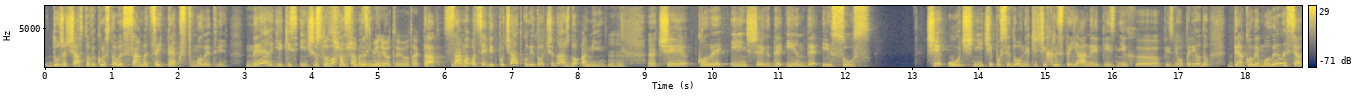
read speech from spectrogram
дуже часто використовує саме цей текст в молитві. Не якісь інші Тобто, слова, щоб, а щоб саме не цей текст. змінювати його, так? Так, саме оце від початку, від «Отче наш» до Амінь. Е, Чи коли інших, де інде Ісус, чи учні, чи послідовники, чи християни пізніх, е, пізнього періоду, деколи молилися,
